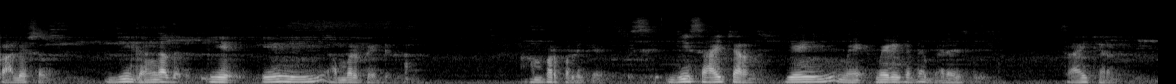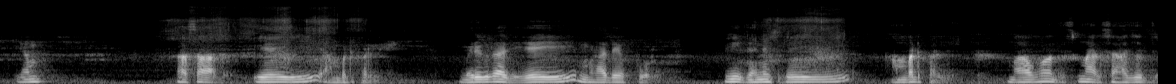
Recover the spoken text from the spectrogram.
Kaleshwaram G Gangadhar A AE Amberpet అంబర్పల్లికి జి సాయి చరణ్ ఏఈ మే మేడిగడ్డ బ్యారేజ్కి Sai Charan M Prasad AE Ambatipalli Meruguraju AE Mahadevpur P Ganesh AE Ambatipalli Mohammed Ismail Sajid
